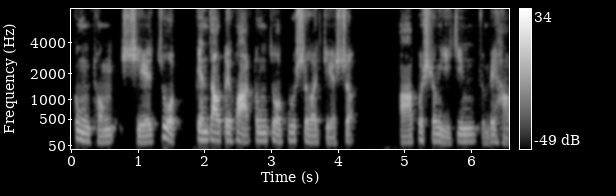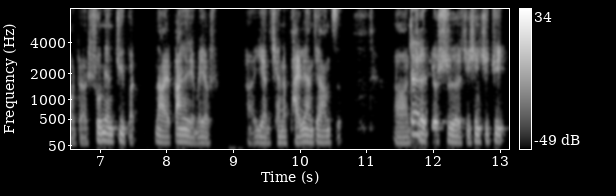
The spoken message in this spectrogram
共同协作编造对话、动作、故事和角色，而不使用已经准备好的书面剧本。那当然也没有啊、眼前的排练这样子。啊、对这就是即兴戏剧。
